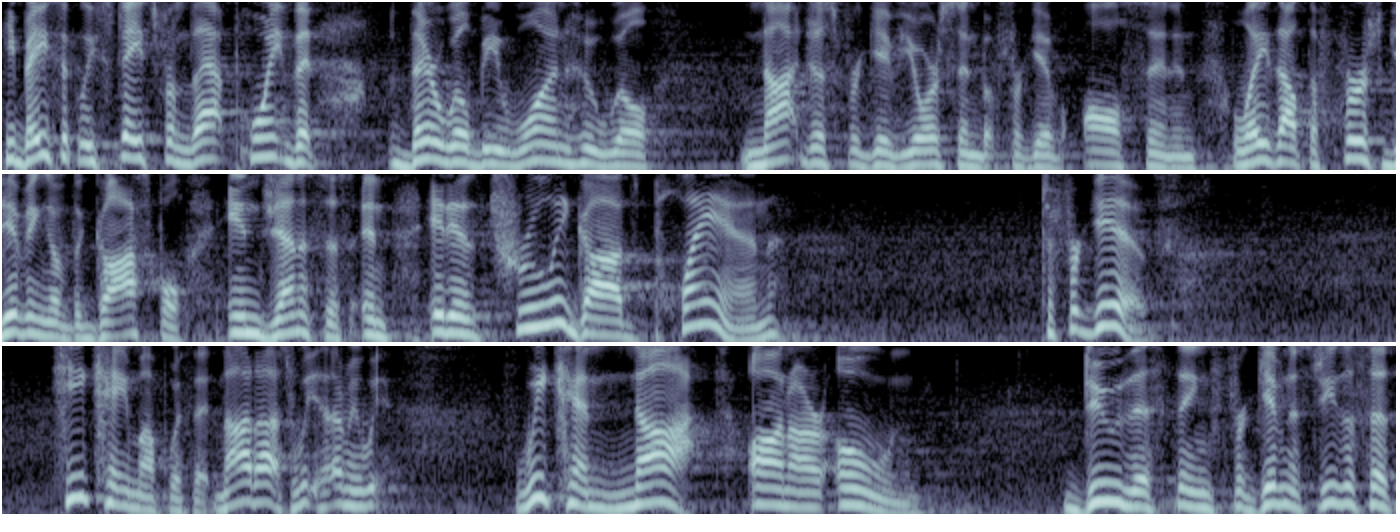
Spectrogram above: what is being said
he basically states from that point that there will be one who will not just forgive your sin, but forgive all sin, and lays out the first giving of the gospel in Genesis. And it is truly God's plan to forgive. He came up with it, not us. We, I mean, we, we cannot on our own do this thing, forgiveness. Jesus says,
